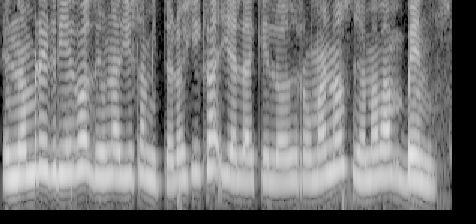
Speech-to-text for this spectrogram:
el nombre griego de una diosa mitológica y a la que los romanos llamaban Venus.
